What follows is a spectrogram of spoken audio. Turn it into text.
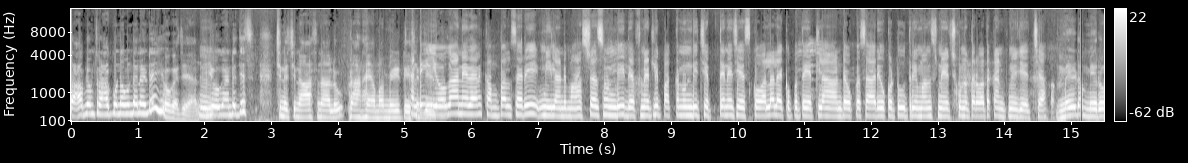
ప్రాబ్లమ్స్ రాకుండా ఉండాలంటే యోగా చేయాలి. యోగా అంటే జస్ట్ చిన్న చిన్న ఆసనాలు ప్రాణాయామం మెడిటేషన్ అంటే యోగా అనేదానికి కంపల్సరీ మీలాంటి మాస్టర్స్ ఉండి డెఫినెట్లీ పక్క నుండి చెప్తేనే చేసుకోవాలా? లేకపోతే ఎట్లా? అంటే ఒకసారి ఒక టూ త్రీ మంత్స్ నేర్చుకున్న తర్వాత కంటిన్యూ చేయొచ్చా? మేడం మీరు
